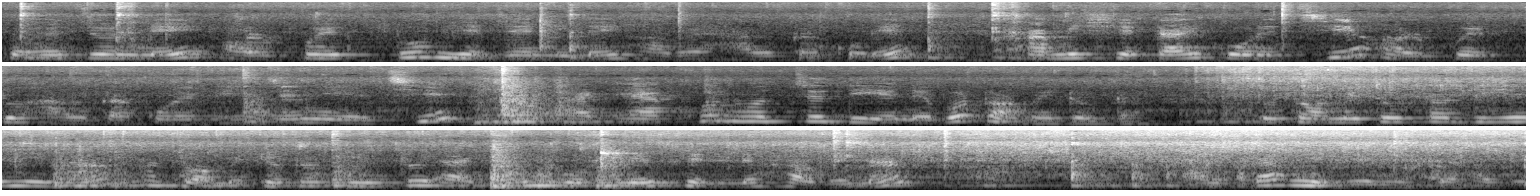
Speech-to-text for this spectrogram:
প্রয়োজন নেই, অল্প একটু ভেজে নিলেই হবে হালকা করে। আমি সেটাই করেছি, অল্প একটু হালকা করে ভেজে নিয়েছি। আর এখন হচ্ছে দিয়ে নেব টমেটোটা। তো টমেটোটা দিয়ে নিলাম, আর টমেটোটা কিন্তু একদম গলিয়ে ফেললে হবে না। হালকা ভেজে নিতে হবে।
